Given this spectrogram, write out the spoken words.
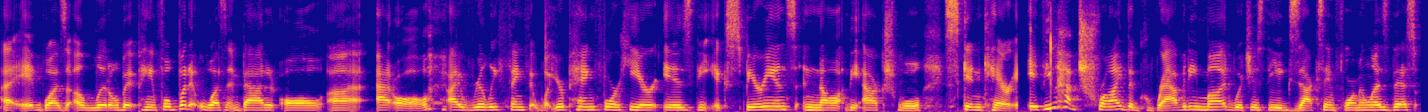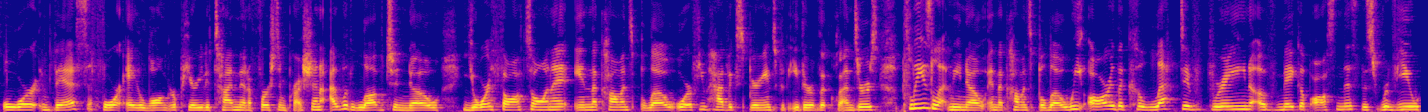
uh, it was a little bit painful, but it wasn't bad at all. Uh, at all. I really think that what you're paying for here is the experience, not the actual skincare. If you have tried the Gravity Mud, which is the exact same formula as this, or this for a longer period of time than a first impression, I would love to know your thoughts on it in the comments below, or if you have experience with either of the cleansers, please let me know in the comments below. We are the collective brain of makeup awesomeness. This review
